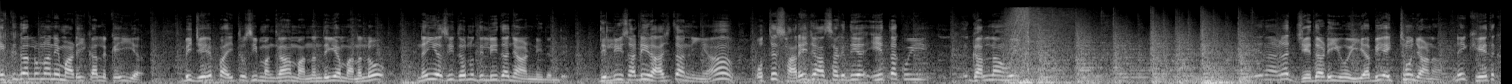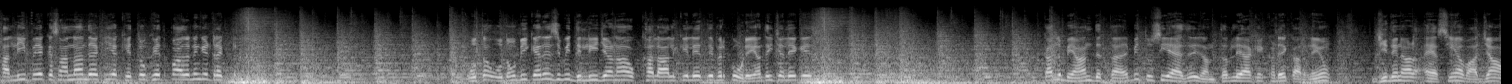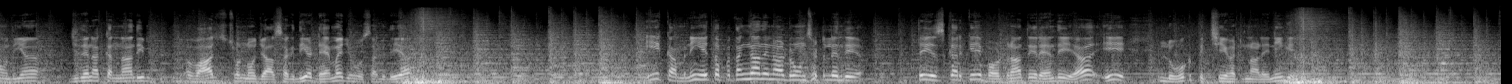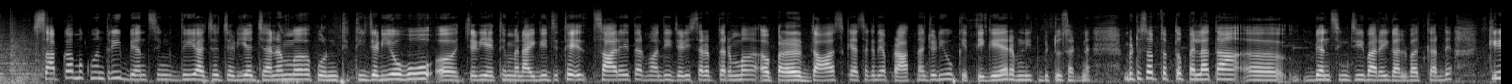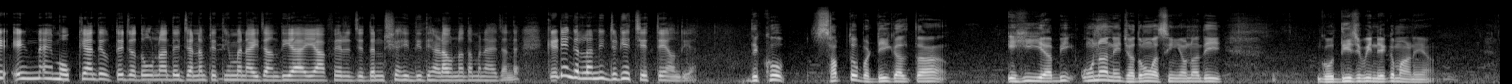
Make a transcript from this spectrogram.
ਇੱਕ ਗੱਲ ਉਹਨਾਂ ਨੇ ਮਾੜੀ ਗੱਲ ਕਹੀ ਆ ਵੀ ਜੇ ਭਾਈ ਤੁਸੀਂ ਮੰਗਾਂ ਮੰਨਦੀ ਆ, ਮੰਨ ਲਓ, ਨਹੀਂ, ਅਸੀਂ ਤੁਹਾਨੂੰ ਦਿੱਲੀ ਤਾਂ ਜਾਣ ਨਹੀਂ ਦਿੰਦੇ। ਦਿੱਲੀ ਸਾਡੀ ਰਾਜਧਾਨੀ ਆ, ਉੱਥੇ ਸਾਰੇ ਜਾ ਸਕਦੇ ਆ, ਇਹ ਤਾਂ ਕੋਈ ਗੱਲ ਨਾ ਹੋਈ। ਇਹ ਨਾ ਜੇਦੜੀ ਹੋਈ ਆ ਵੀ ਇੱਥੋਂ ਜਾਣਾ। ਨਹੀਂ, ਖੇਤ ਖਾਲੀ ਪਏ ਕਿਸਾਨਾਂ ਦਾ ਕੀ ਆ? ਖੇਤੋਂ ਖੇਤ ਪਾ ਦੇਣਗੇ ਟਰੈਕਟਰ। ਉਹ ਤਾਂ ਉਦੋਂ ਵੀ ਕਹਿੰਦੇ ਸੀ ਵੀ ਦਿੱਲੀ ਜਾਣਾ ਔਖਾ, ਲਾਲ ਕਿਲੇ ਤੇ ਫਿਰ ਘੋੜਿਆਂ ਤੇ ਚਲੇ ਗਏ। ਕੱਲ ਬਿਆਨ ਦਿੱਤਾ ਹੈ ਵੀ ਤੁਸੀਂ ਐਜ਼ ਏ ਜੰਤਰ ਲਿਆ ਕੇ ਖੜੇ ਕਰ ਰਹੇ ਹੋ। ਜਿਹਦੇ ਨਾਲ ਐਸੀਆਂ ਆਵਾਜ਼ਾਂ ਆਉਂਦੀਆਂ, ਜਿਹਦੇ ਨਾਲ ਕੰਨਾਂ ਦੀ ਆਵਾਜ਼ ਸੁਣਨੋਂ ਜਾ ਸਕਦੀ ਹੈ ਡੈਮੇਜ ਹੋ ਸਕਦੇ ਆ। ਇਹ ਕੰਮ ਨਹੀਂ, ਇਹ ਤਾਂ ਪਤੰਗਾਂ ਦੇ ਨਾਲ ਡਰੋਨ ਸੱਟ ਲੈਂਦੇ ਆ। ਤੇ ਇਸ ਕਰਕੇ ਬਾਰਡਰਾਂ ਤੇ ਰਹਿੰਦੇ ਆ, ਇਹ ਲੋਕ ਪਿੱਛੇ ਹਟਣ ਵਾਲੇ ਨਹੀਂਗੇ ਸਾਬਕਾ ਮੁੱਖ ਮੰਤਰੀ ਬੇਅੰਤ ਸਿੰਘ ਦੀ ਅੱਜ ਜਿਹੜੀ ਹੈ ਜਨਮ ਪੂਰਨ ਤਿਥੀ ਜਿਹੜੀ ਉਹ ਜਿਹੜੀ ਹੈ ਇੱਥੇ ਮਨਾਈ ਗਈ, ਜਿੱਥੇ ਸਾਰੇ ਧਰਮਾਂ ਦੀ ਜਿਹੜੀ ਸਰਬ ਧਰਮ ਅਰਦਾਸ ਕਹਿ ਸਕਦੇ ਆ, ਪ੍ਰਾਰਥਨਾ ਜਿਹੜੀ ਉਹ ਕੀਤੀ ਗਈ ਹੈ। ਰਵਨੀਤ ਬਿੱਟੂ ਸਾਡੇ ਨਾਲ। ਬਿੱਟੂ ਸਾਹਿਬ, ਸਭ ਤੋਂ ਪਹਿਲਾਂ ਤਾਂ ਬੇਅੰਤ ਸਿੰਘ ਜੀ ਬਾਰੇ ਗੱਲਬਾਤ ਕਰਦੇ ਆ ਕਿ ਇਹਨਾਂ ਮੌਕਿਆਂ ਦੇ ਉੱਤੇ ਜਦੋਂ ਉਹਨਾਂ ਦੇ ਜਨਮ ਤਿਥੀ ਮਨਾਈ ਜਾਂਦੀ ਆ ਜਾਂ ਫਿਰ ਜਿੱਦਨ ਸ਼ਹੀਦੀ ਦਿਹਾੜਾ ਉਹਨਾਂ ਦਾ ਮਨਾਇਆ ਜਾਂਦਾ ਕਿਹੜੀਆਂ ਗੱਲਾਂ ਨੇ ਜਿਹੜੀਆਂ ਚੇਤੇ ਆਉਂਦੀਆਂ? ਦੇਖੋ, ਸਭ ਤੋਂ ਵੱਡੀ ਗੱਲ ਤਾਂ ਇਹੀ ਆ ਵੀ ਉਹਨਾਂ ਨੇ ਜਦੋਂ ਅਸੀਂ ਉਹਨਾਂ ਦੀ ਗੋਦੀ 'ਚ ਵੀ ਨਿੱਘ ਮਾਣਿਆ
